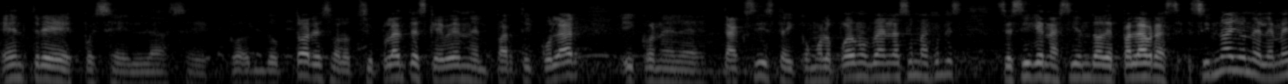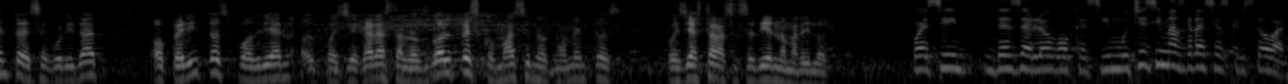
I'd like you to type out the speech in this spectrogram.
entre pues los eh, conductores o los tripulantes que ven el particular y con el taxista. Y como lo podemos ver en las imágenes se siguen haciendo de palabras. Si no hay un elemento de seguridad o peritos podrían pues llegar hasta los golpes como hace unos momentos pues ya estaba sucediendo Mariloli pues sí, desde luego que sí. Muchísimas gracias, Cristóbal.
